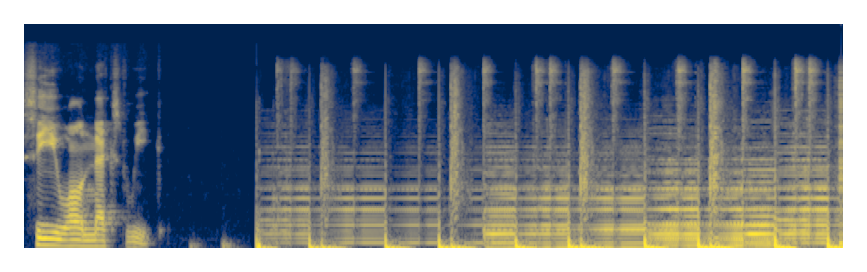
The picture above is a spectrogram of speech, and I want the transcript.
See you all next week. Thank you.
